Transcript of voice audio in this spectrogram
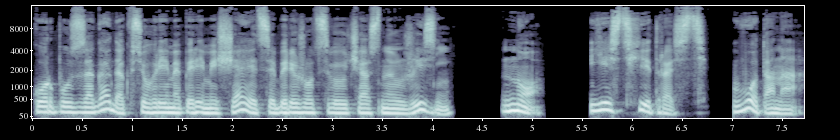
«Корпус загадок все время перемещается, бережет свою частную жизнь. Но есть хитрость. Вот она.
